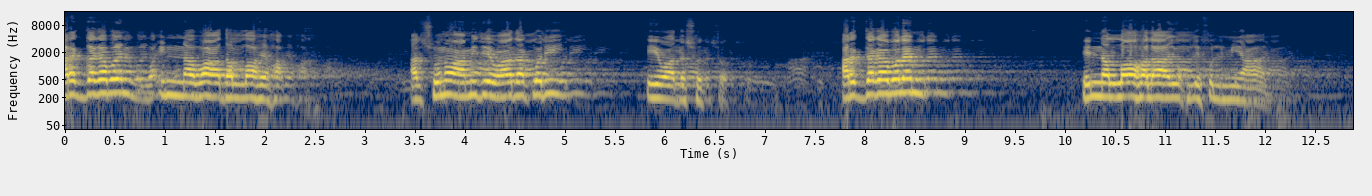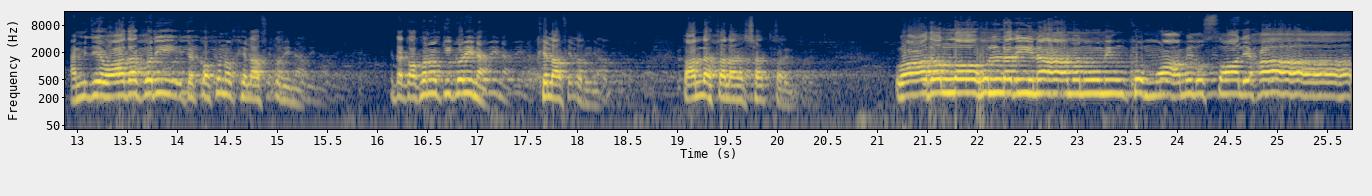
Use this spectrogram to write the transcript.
আরেক জায়গা বলেন ইন্না ওয়াদ আল্লাহ আর শোনো, আমি যে ওয়াদা করি, এই ওয়াদা সত্য। আরেক জায়গা বলেন আমি যে ওয়াদা করি, এটা কখনো খেলাফ করি না। এটা কখনো কি করি না? খেলাফ করি না। তো আল্লাহ তালা সাত করেন। وعد الله الذين آمنوا منكم وعملوا الصالحات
